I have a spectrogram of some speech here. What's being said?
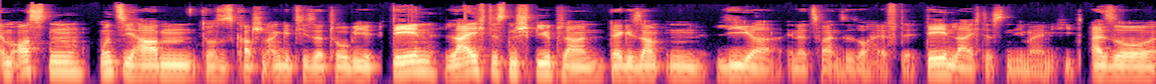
im Osten und sie haben, du hast es gerade schon angeteasert, Tobi, den leichtesten Spielplan der gesamten Liga in der zweiten Saisonhälfte. Den leichtesten, die Miami Heat. Also,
